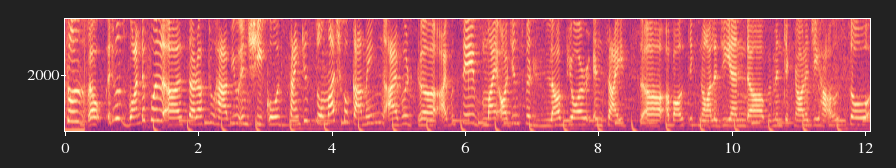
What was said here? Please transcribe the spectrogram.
So uh, it was wonderful, uh, Saraf, to have you in She Codes. Thank you so much for coming. I would uh, I would say my audience would love your insights uh, about technology and uh, Women Technology House. So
